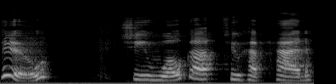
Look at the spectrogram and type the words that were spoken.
to, she woke up to have had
